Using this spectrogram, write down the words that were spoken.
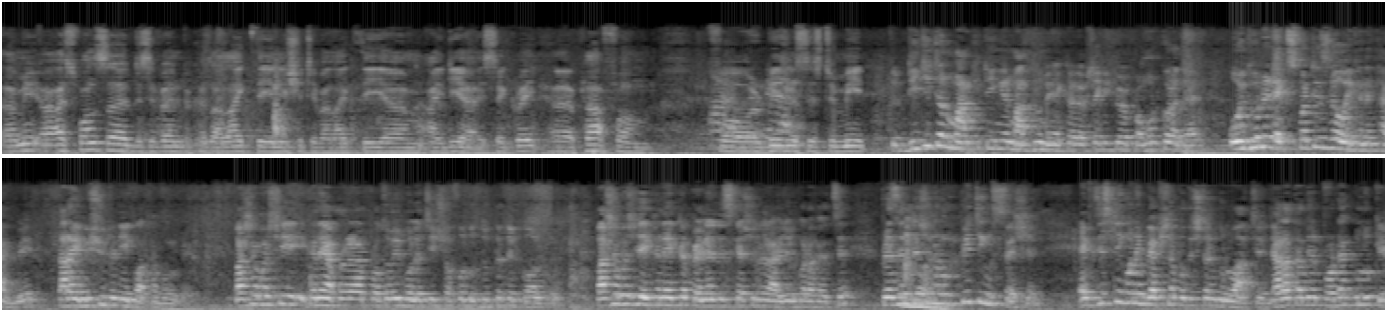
I mean, I sponsored this event because I like the initiative. I like the um, idea. It's a great uh, platform for businesses to meet. তো ডিজিটাল মার্কেটিং এর মাধ্যমে একটা ব্যবসাকে কীভাবে প্রমোট করা যায় ওই ধরনের এক্সপার্টিসরাও এখানে থাকবে তারা এই বিষয়টা নিয়ে কথা বলবে। পাশাপাশি এখানে আপনারা প্রথমেই বলেছি সফল উদ্যোক্তাদের গল্প। পাশাপাশি এখানে একটা প্যানেল ডিসকাশনের আয়োজন করা হয়েছে। প্রেজেন্টেশন এবং পিচিং সেশন এক্সিস্টিং অনেক ব্যবসা প্রতিষ্ঠানগুলো আছে, যারা তাদের প্রোডাক্টগুলোকে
